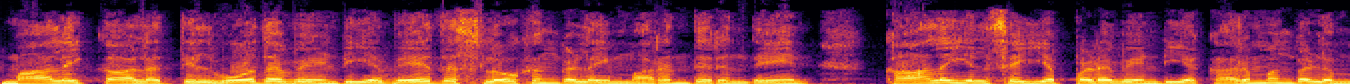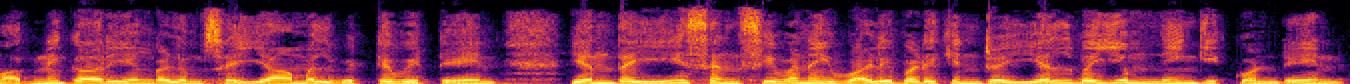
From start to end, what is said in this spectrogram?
மாலை காலத்தில் ஓத வேண்டிய வேத ஸ்லோகங்களை மறந்திருந்தேன். காலையில் செய்யப்பட வேண்டிய கர்மங்களும் அக்னிகாரியங்களும் செய்யாமல் விட்டுவிட்டேன். எந்த ஈசன் சிவனை வழிபடுகின்ற இயல்பையும் நீங்கிக் கொண்டேன்.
